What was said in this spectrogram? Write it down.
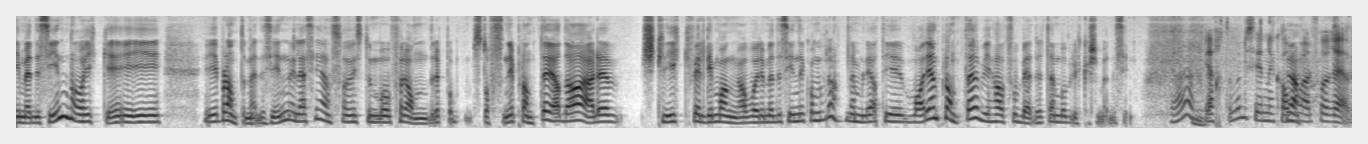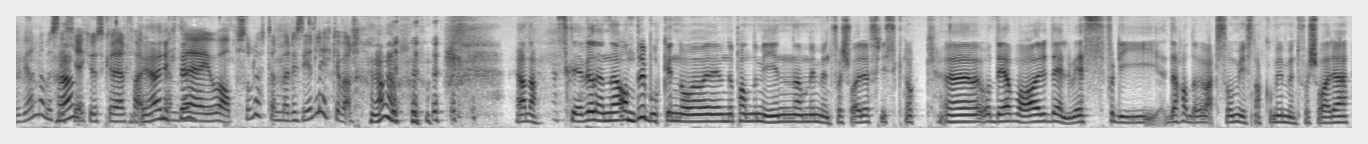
i medisin, og ikke i, i plantemedisinen, vil jeg si. Altså Hvis du må forandre på stoffene i planter, ja da er det slik veldig mange av våre medisiner kommer fra. Nemlig at de var i en plante, vi har forbedret dem og bruker som medisin. Ja, Hjertemedisinen kommer ja. vel fra revebjørner, hvis ja, ikke jeg husker helt feil. Det Men det er jo absolutt en medisin likevel. Ja, Ja da. Jeg skrev jo den andre boken nå under pandemien om immunforsvaret, frisk nok. Uh, og det var delvis fordi det hadde vært så mye snakk om immunforsvaret.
